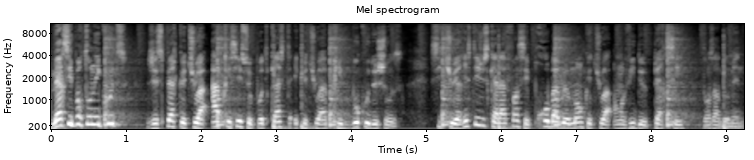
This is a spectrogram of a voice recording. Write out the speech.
Merci pour ton écoute. J'espère que tu as apprécié ce podcast et que tu as appris beaucoup de choses. Si tu es resté jusqu'à la fin, c'est probablement que tu as envie de percer dans un domaine.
